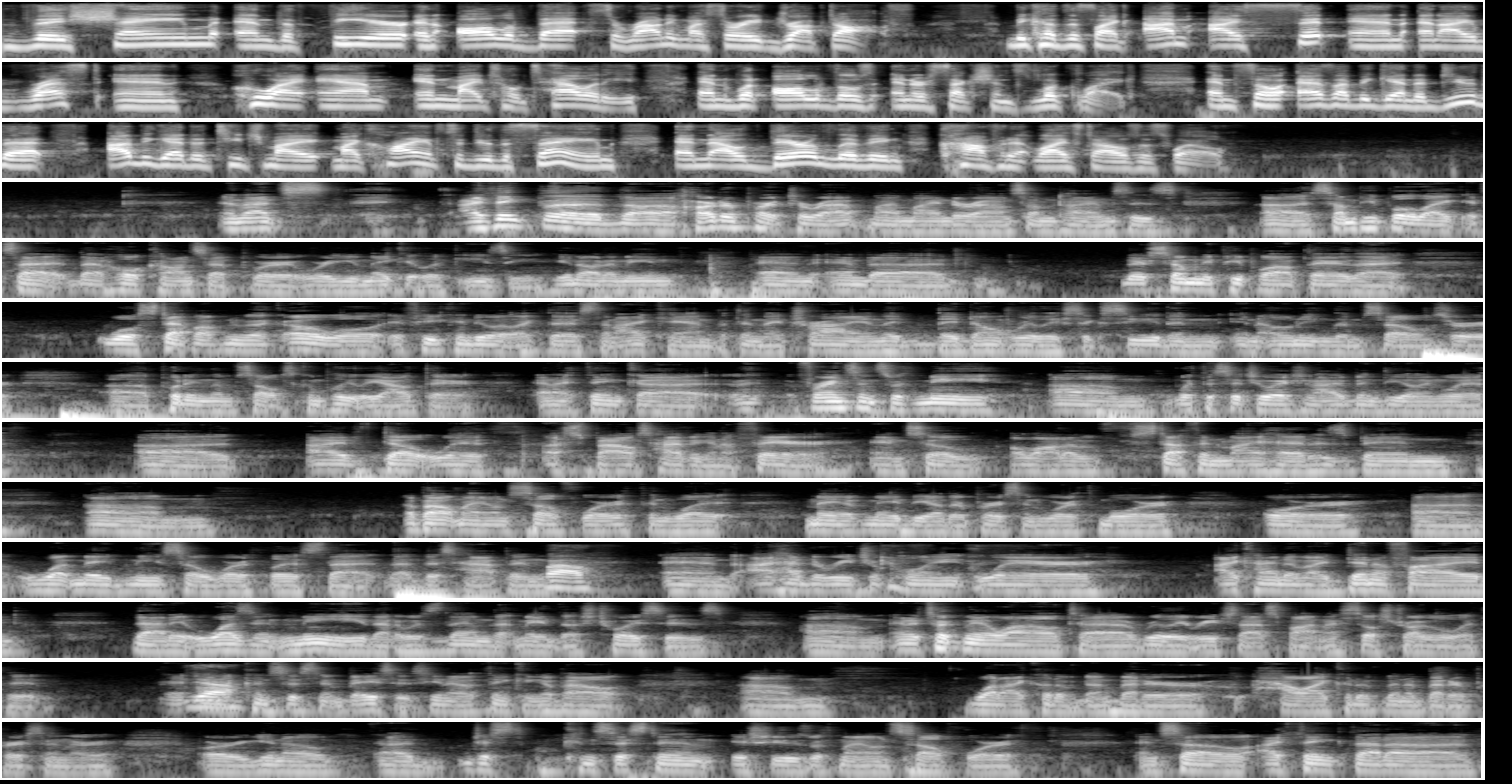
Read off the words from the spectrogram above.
the shame and the fear and all of that surrounding my story dropped off because it's like I'm I sit in and I rest in who I am in my totality and what all of those intersections look like. And so as I began to do that, I began to teach my my clients to do the same and now they're living confident lifestyles as well. And that's I think the the harder part to wrap my mind around sometimes is uh, some people like it's that that whole concept where where you make it look easy you know what i mean? And and uh, there's so many people out there that will step up and be like oh well if he can do it like this then i can but then they try and they, they don't really succeed in in owning themselves or uh, putting themselves completely out there. And i think uh, for instance with me um, with the situation i've been dealing with uh, I've dealt with a spouse having an affair, and so a lot of stuff in my head has been um, about my own self worth and what may have made the other person worth more, or uh, what made me so worthless that that this happened. Wow! And I had to reach a point where I kind of identified that it wasn't me, that it was them that made those choices. Um, and it took me a while to really reach that spot, and I still struggle with it yeah. on a consistent basis. You know, thinking about um, what I could have done better, how I could have been a better person, or or you know, uh, just consistent issues with my own self worth. And so I think that uh,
